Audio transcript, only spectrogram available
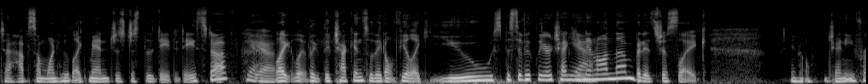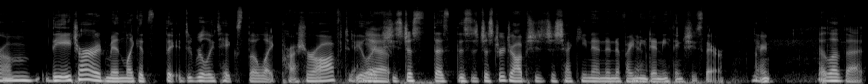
to have someone who like manages just the day to day stuff. Yeah. Yeah. Like, like, like the check in so they don't feel like you specifically are checking Yeah. in on them, but it's just like, you know, Jenny from the HR admin, like it's, it really takes the like pressure off to be like, Yeah. she's just, this, this is just her job. She's just checking in. And if I need anything, she's there. Right. I love that.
